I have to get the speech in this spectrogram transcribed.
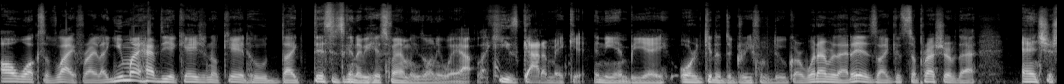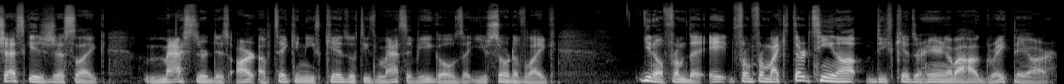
all walks of life, right? Like you might have the occasional kid who like this is going to be his family's only way out. Like he's got to make it in the NBA or get a degree from Duke or whatever that is. Like it's the pressure of that. And Krzyzewski is just like mastered this art of taking these kids with these massive egos that you sort of like you know, from the eight, from from like thirteen up, these kids are hearing about how great they are,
